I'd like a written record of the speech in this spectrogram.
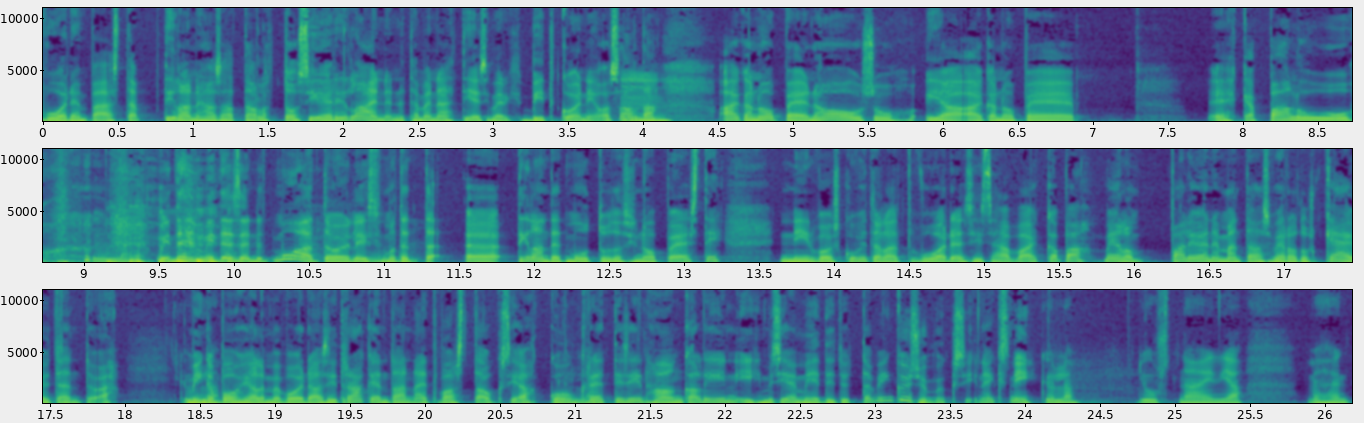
vuoden päästä tilannehan saattaa olla tosi erilainen. Nythän me nähtiin esimerkiksi bitcoinin osalta mm. aika nopea nousu ja aika nopea ehkä paluu, miten, miten se nyt muotoilisi, mutta että ö, tilanteet muuttuu tosi nopeasti, niin voisi kuvitella, että vuoden sisään vaikkapa meillä on paljon enemmän taas verotuskäytäntöä. Kyllä. minkä pohjalle me voidaan sitten rakentaa näitä vastauksia konkreettisiin, Kyllä. hankaliin, ihmisiä mietityttäviin kysymyksiin, eikö niin? Kyllä, just näin. Ja mehän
